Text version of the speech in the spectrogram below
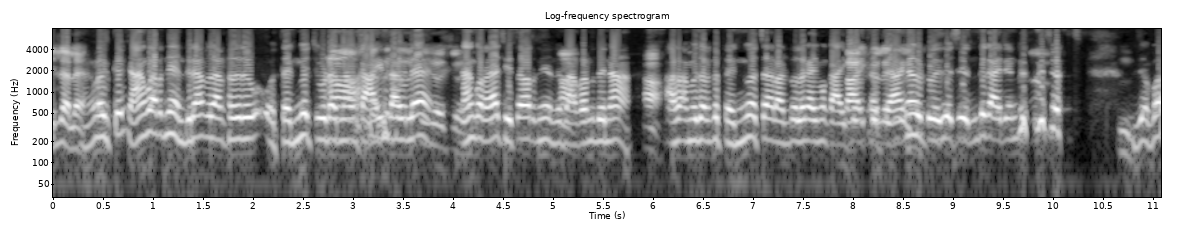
ഇല്ല അല്ലെ ഞങ്ങൾക്ക് ഞാൻ പറഞ്ഞു എന്തിനാ നട്ടത് ഒരു തെങ്ങ് എന്നാ കായ് ഉണ്ടാവില്ലേ? ഞാൻ കൊറേ ചീത്ത പറഞ്ഞു നടന്നതിനാ ആ. സമയത്ത് നമുക്ക് തെങ്ങ് വെച്ചാൽ രണ്ടു കൊല്ലം കഴിയുമ്പോൾ കായ് തേങ്ങ കിട്ടും ഇത് വെച്ച് എന്ത് കാര്യമുണ്ട്. അപ്പൊ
